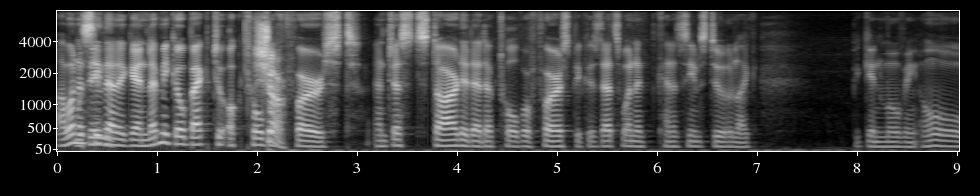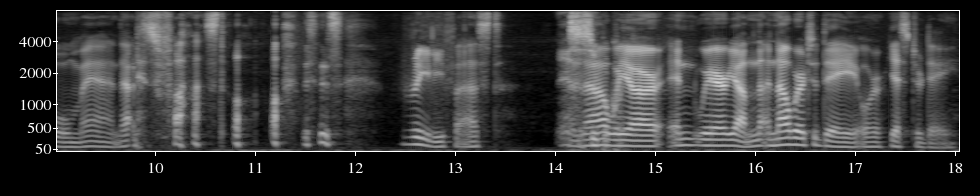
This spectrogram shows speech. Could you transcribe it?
I want to see that again. Let me go back to October Sure. 1st and just start it at October 1st because that's when it kind of seems to like begin moving. Oh man, that is fast. this is really fast. This and is now we are, and we're, yeah, now we're today or yesterday.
